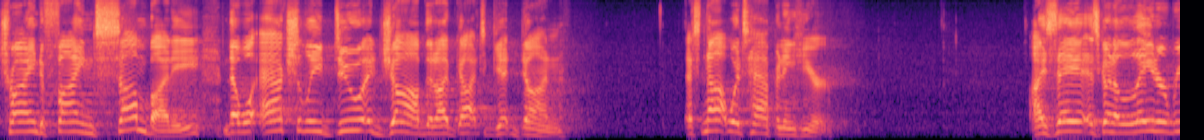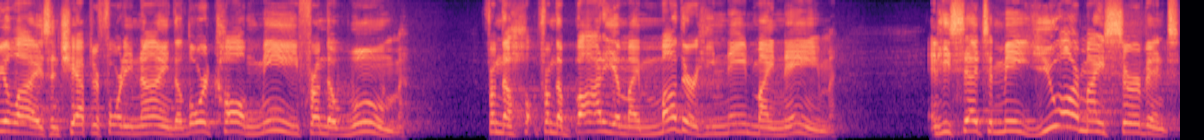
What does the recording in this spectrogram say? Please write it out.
trying to find somebody that will actually do a job that I've got to get done. That's not what's happening here. Isaiah is going to later realize in chapter 49 the Lord called me from the womb, from the, from the body of my mother, he named my name. And he said to me, You are my servant,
